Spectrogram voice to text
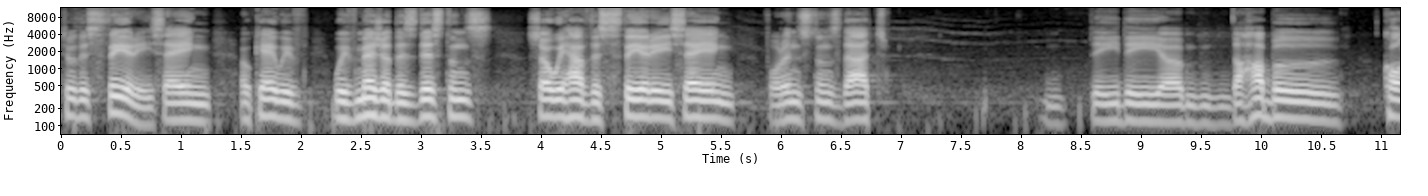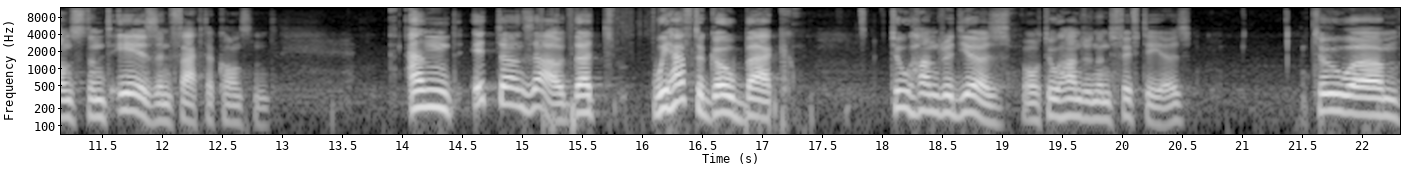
to this theory saying, okay, we've, we've measured this distance, so we have this theory saying, for instance, that the, the, um, the Hubble constant is in fact a constant. And it turns out that we have to go back 200 years or 250 years to, um,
